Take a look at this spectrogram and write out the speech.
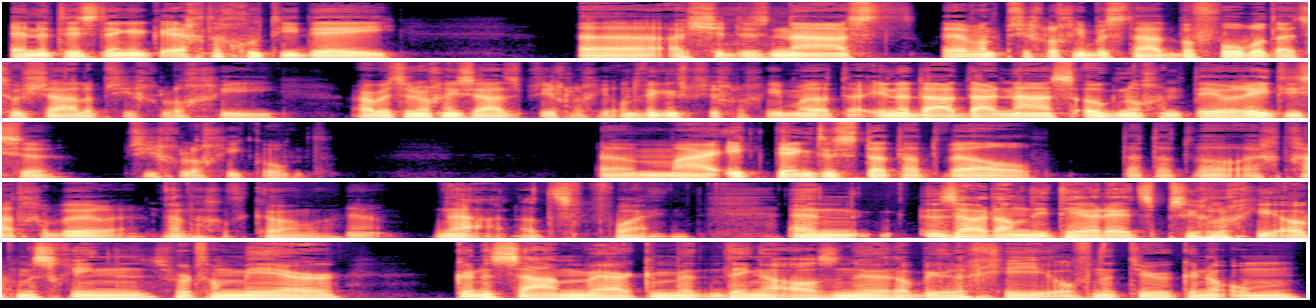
En het is denk ik echt een goed idee als je dus naast, hè, want psychologie bestaat bijvoorbeeld uit sociale psychologie, arbeids- en organisatiepsychologie, ontwikkelingspsychologie, maar dat er inderdaad daarnaast ook nog een theoretische psychologie komt. Eh, maar ik denk dus dat dat wel, dat dat wel echt gaat gebeuren. Nou, dat gaat komen. Ja. Nou, dat is fijn. En zou dan die theoretische psychologie ook misschien een soort van meer kunnen samenwerken met dingen als neurobiologie of natuurkunde om,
